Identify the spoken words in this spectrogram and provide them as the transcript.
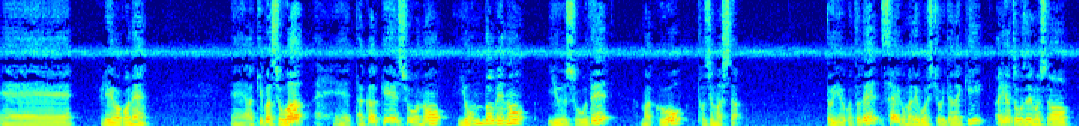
えー令和5年、えー秋場所は、えー貴景勝の4度目の優勝で幕を閉じました。ということで、最後までご視聴いただきありがとうございました。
